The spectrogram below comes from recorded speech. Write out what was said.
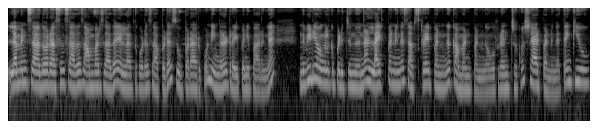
லெமன் சாதம் ரசம் சாதம் சாம்பார் சாதம் எல்லாத்து கூட சாப்பிட சூப்பராக இருக்கும். நீங்களும் ட்ரை பண்ணி பாருங்கள் இந்த வீடியோ உங்களுக்கு பிடிச்சிருந்ததுன்னா லைக் பண்ணுங்கள் சப்ஸ்கிரைப் பண்ணுங்கள் கமெண்ட் பண்ணுங்கள் உங்கள் ஃப்ரெண்ட்ஸுக்கும் ஷேர் பண்ணுங்கள் தேங்க்யூ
